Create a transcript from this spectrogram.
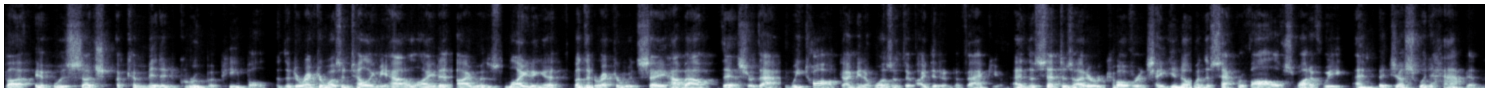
but it was such a committed group of people. The director wasn't telling me how to light it, I was lighting it, but the director would say, How about this or that? We talked. I mean, it wasn't that I did it in a vacuum. And the set designer would come over and say, You know, when the set revolves, what if we? And it just would happen.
